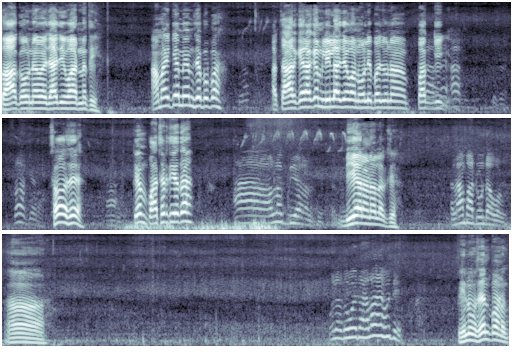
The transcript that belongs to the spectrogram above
તો આ ઘઉં ને હવે જાજી વાર નથી. આમાંય કેમ એમ છે, પપ્પા? આ ચાર કેરા કેમ લીલા જેવાનું, ઓલી બાજુના પાકી છ છે? કેમ, પાછળથી હતા? બિયારણ અલગ છે. લાંબા ડુંડા વાળું હા. ભીનું છે ને પણ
